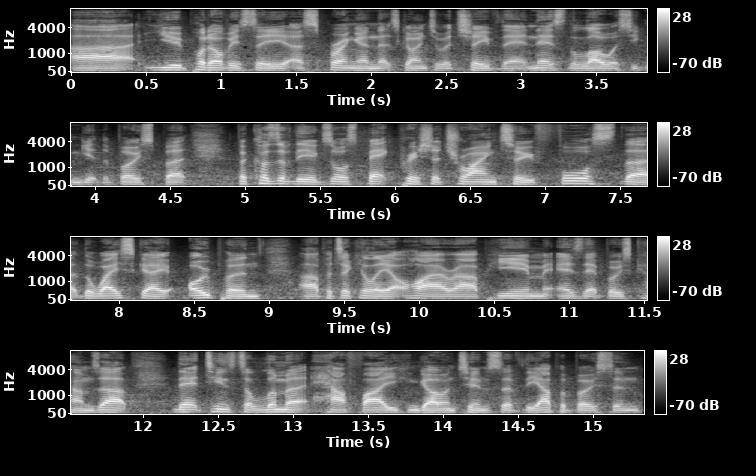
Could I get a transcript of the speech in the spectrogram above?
uh, you put obviously a spring in that's going to achieve that, and that's the lowest you can get the boost. But because of the exhaust back pressure trying to force the, the wastegate open, uh, particularly at higher RPM as that boost comes up, that tends to limit how far you can go in terms of the upper boost. And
